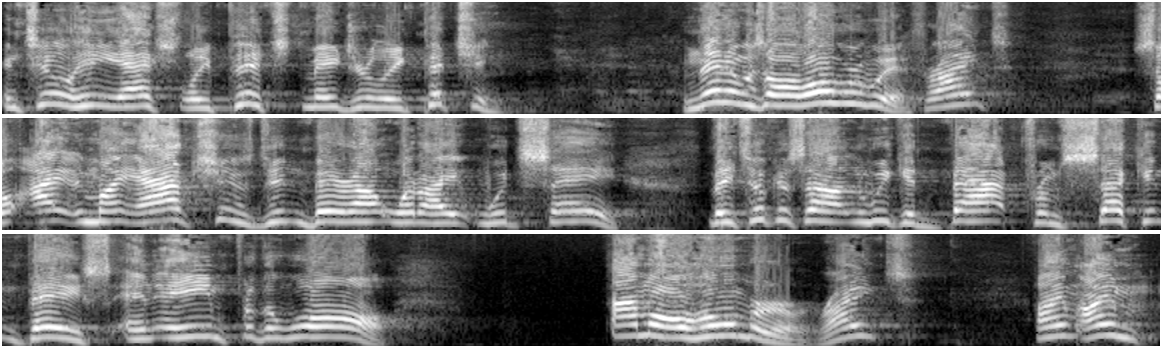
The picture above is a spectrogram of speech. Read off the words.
Until he actually pitched major league pitching. And then it was all over with, right? So I, my actions didn't bear out what I would say. They took us out and we could bat from second base and aim for the wall. I'm all Homer, right? I'm, I'm,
